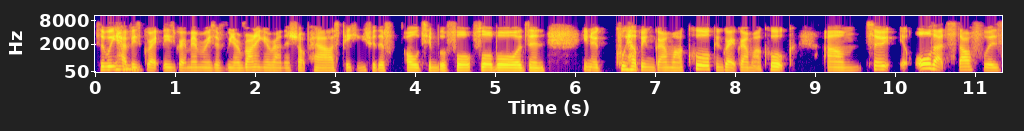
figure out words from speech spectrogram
so we have mm. these great these great memories of you know running around the shop house, peeking through the old timber floor, floorboards, and you know helping grandma cook and great grandma cook. Um, so all that stuff was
